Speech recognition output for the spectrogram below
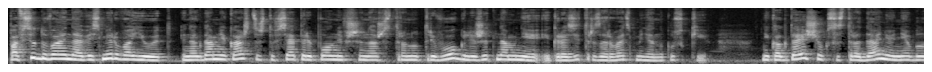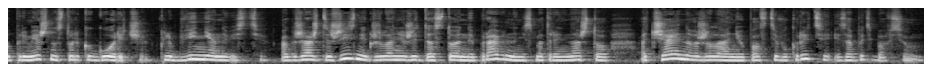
Повсюду война, весь мир воюет. Иногда мне кажется, что вся переполнившая нашу страну тревога лежит на мне и грозит разорвать меня на куски. Никогда еще к состраданию не было примешано столько горечи, к любви ненависти, а к жажде жизни, к желанию жить достойно и правильно, несмотря ни на что, отчаянного желания уползти в укрытие и забыть обо всем.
